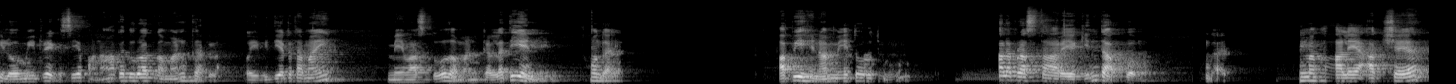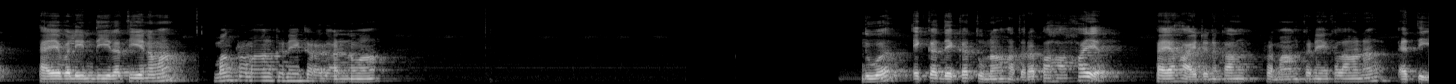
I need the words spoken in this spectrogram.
කිලෝමීටර් 150ක දුරක් ගමන් කරලා. ওই විදිහට තමයි මේ වස්තුව ගමන් කරලා තියෙන්නේ. හොඳයි. අපි එහෙනම් මේ තොරතුරු කාල ප්‍රස්ථාරයකින් දක්වමු. හොඳයි. එම කාලය අක්ෂය පැය වලින් දීලා තියෙනවා. මම ක්‍රමාංකණය කරගන්නවා. දුව 1 2 3 4 5 6 පැය 6ට එනකම් ක්‍රමාංකණය කළා නම් ඇති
